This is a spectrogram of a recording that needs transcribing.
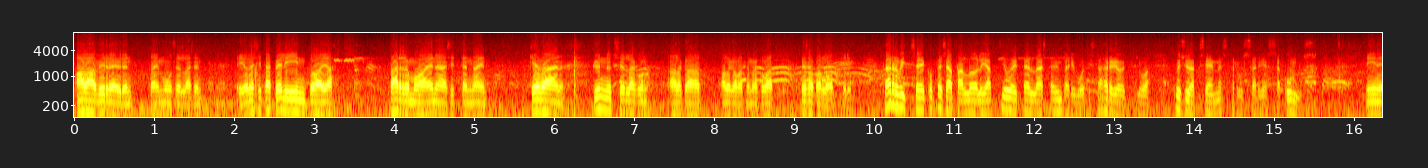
alavireyden tai muun sellaisen. Ei ole sitä peliintoa ja tarmoa enää sitten näin kevään kynnyksellä, kun alkaa, alkavat nämä kovat pesäpalloottelut. Tarvitseeko pesäpalloilija juuri tällaista ympärivuotista harjoittelua pysyäkseen mestaruussarjassa kunnossa? Niin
